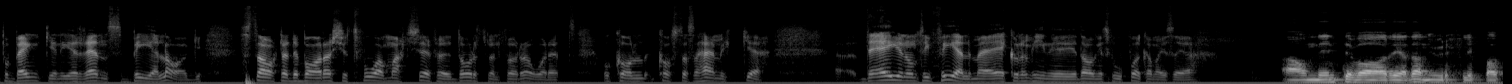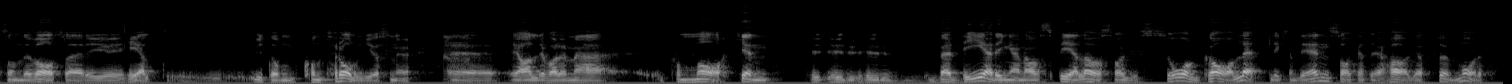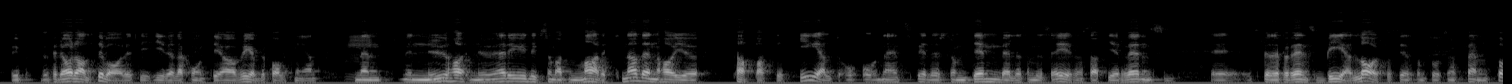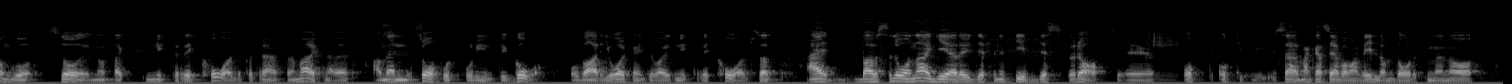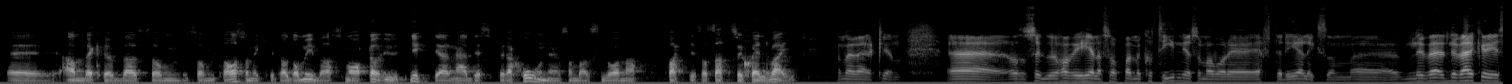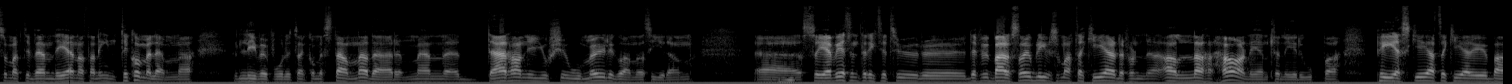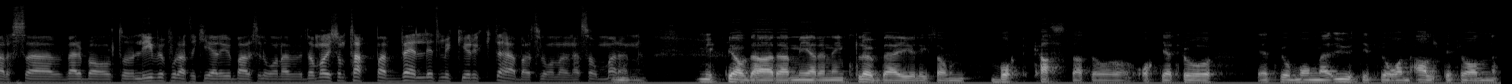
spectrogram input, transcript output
på bänken i Rens B-lag. Startade bara 22 matcher för Dortmund förra året och kostade så här mycket. Det är ju någonting fel med ekonomin i dagens fotboll kan man ju säga. Ja, om det inte var redan urflippat som det var så är det ju helt utom kontroll just nu. Ja. Eh, jag har aldrig varit med på maken hur, hur, värderingarna av spelare har slagit så galet. Liksom, det är en sak att det är höga summor, för det har det alltid varit i, i relation till övriga befolkningen. Mm. Men, men nu, har, nu är det ju liksom att marknaden har ju tappat det helt och, och när en spelare som Dembele, som du säger, som satt i Rens eh, spelade för Rens B-lag så sent som 2015 gå, slå någon slags nytt rekord på transfermarknaden. Ja men så fort får det ju inte gå. Och varje år kan inte vara ett nytt rekord. Så att, nej, Barcelona agerar ju definitivt desperat. Eh, och och så här, man kan säga vad man vill om Dortmund och eh, andra klubbar som, som tar så mycket betalt. De är ju bara smarta och utnyttjar den här desperationen som Barcelona faktiskt har satt sig själva i. Ja men verkligen. Uh, och så har vi hela soppan med Coutinho som har varit efter det liksom. Uh, nu, nu verkar det ju som att det vänder igen, att han inte kommer lämna Liverpool utan kommer stanna där. Men där har han ju gjort sig omöjlig å andra sidan. Mm. Så jag vet inte riktigt hur... Eh, därför Barca har ju blivit som attackerade från alla hörn egentligen i Europa. PSG attackerar ju Barca verbalt och Liverpool attackerar ju Barcelona. De har ju som tappat väldigt mycket rykte här, Barcelona, den här sommaren. Mm mycket av det här eh, mer än en klubb är ju liksom bortkastat och, och jag tror jag tror många utifrån, alltifrån ifrån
